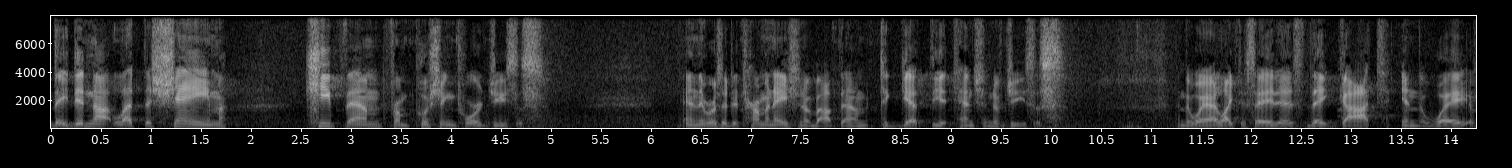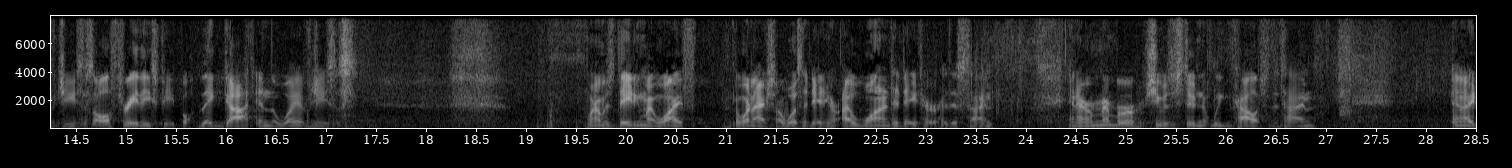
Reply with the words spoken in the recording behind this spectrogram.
they did not let the shame keep them from pushing toward Jesus and there was a determination about them to get the attention of Jesus. And the way I like to say it is, they got in the way of Jesus. All three of these people, they got in the way of Jesus. When I was dating my wife, when actually I wasn't dating her, I wanted to date her at this time. And I remember she was a student at Wheaton College at the time. And I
